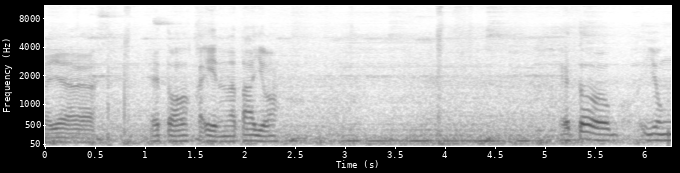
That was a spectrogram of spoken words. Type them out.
Kaya eto, kainan na tayo. Ito, yung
